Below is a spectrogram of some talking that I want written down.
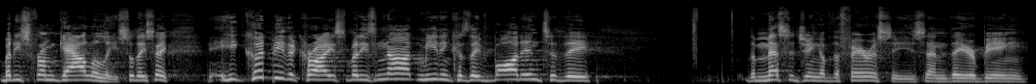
but he's from Galilee. So they say he could be the Christ, but he's not meeting because they've bought into the, the messaging of the Pharisees and they are being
